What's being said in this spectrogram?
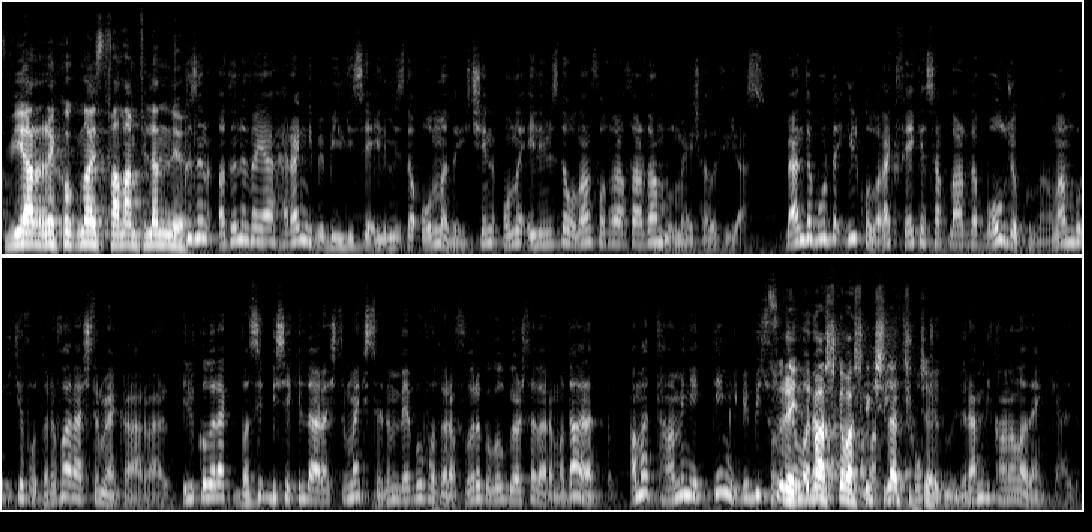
we are recognized falan filan diyor. Kızın adını veya herhangi bir bilgisi elimizde olmadığı için onu elimizde olan fotoğraflardan bulmaya çalışacağız. Ben de burada ilk olarak fake hesaplarda bolca kullanılan bu iki fotoğrafı araştırmaya karar verdim. İlk olarak basit bir şekilde araştırmak istedim ve bu fotoğrafları Google görsel aramada arattım. Ama tahmin ettiğim gibi bir sonuca Sürekli varamadım. başka başka Ama kişiler beni çıkacak. Çokça güldüren bir kanala denk geldim.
